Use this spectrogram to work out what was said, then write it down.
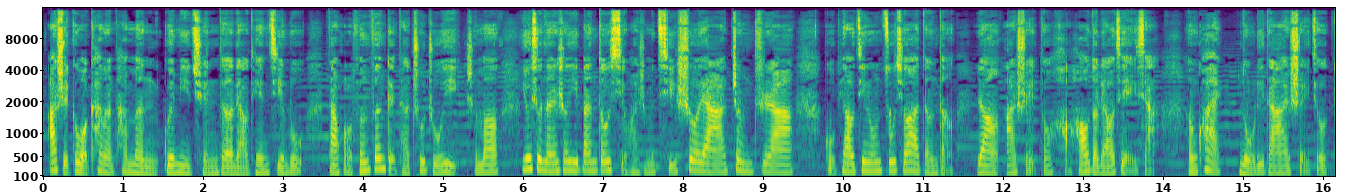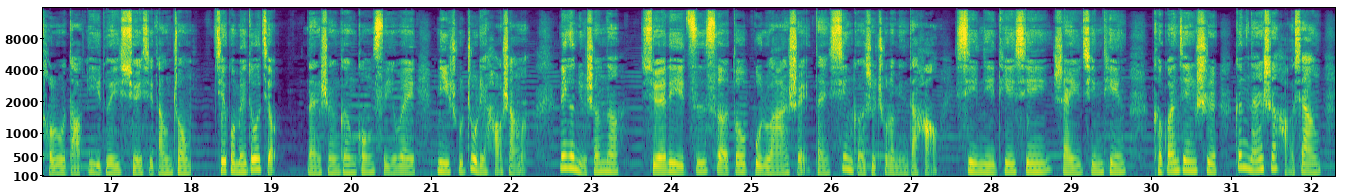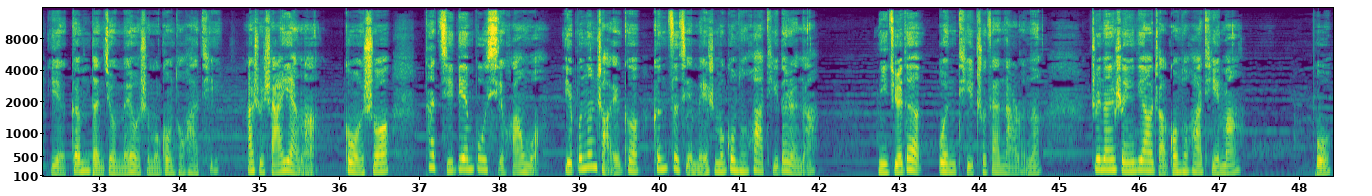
阿水给我看了她们闺蜜群的聊天记录，大伙儿纷纷给她出主意，什么优秀男生一般都喜欢什么骑射呀、政治啊、股票、金融、足球啊等等，让阿水都好好的了解一下。很快，努力的阿水就投入到一堆学习当中，结果没多久，男生跟公司一位秘书助理好上了，那个女生呢？学历、姿色都不如阿水，但性格是出了名的好，细腻贴心，善于倾听。可关键是跟男神好像也根本就没有什么共同话题。阿水傻眼了，跟我说，他即便不喜欢我，也不能找一个跟自己没什么共同话题的人啊。你觉得问题出在哪儿了呢？追男神一定要找共同话题吗？不，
